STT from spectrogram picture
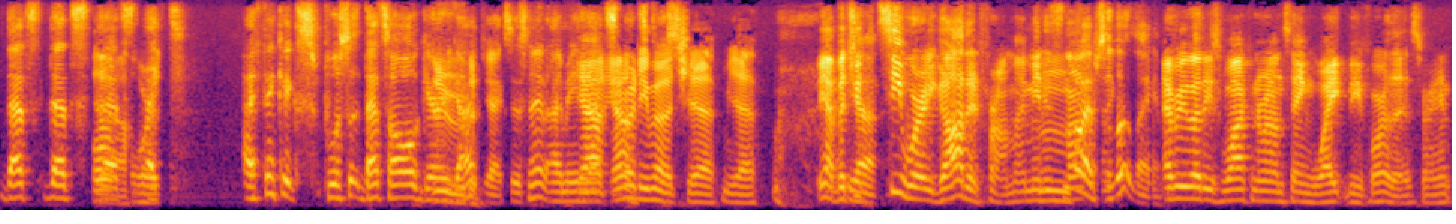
That's that's or- that's. or I, I think explicit. That's all Gary Dude. Gygax, isn't it? I mean, Yeah, that's, yeah. Pretty much, yeah, yeah. yeah, but you Yeah. can see where he got it from. I mean, it's Mm. not oh, like absolutely. everybody's walking around saying wight before this, right?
